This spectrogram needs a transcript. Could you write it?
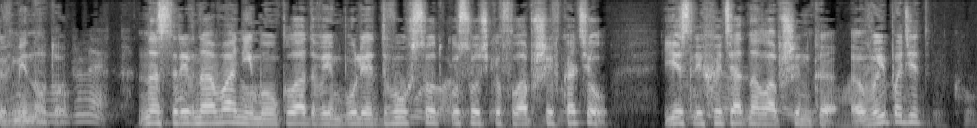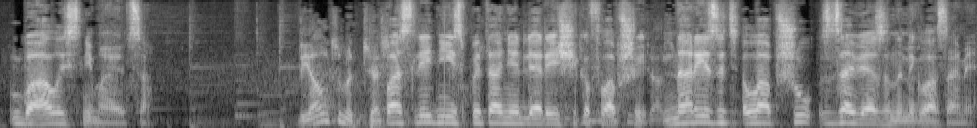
в минуту. На соревновании мы укладываем более 200 кусочков лапши в котел. Если хоть одна лапшинка выпадет, баллы снимаются. Последнее испытание для резчиков лапши – нарезать лапшу с завязанными глазами.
